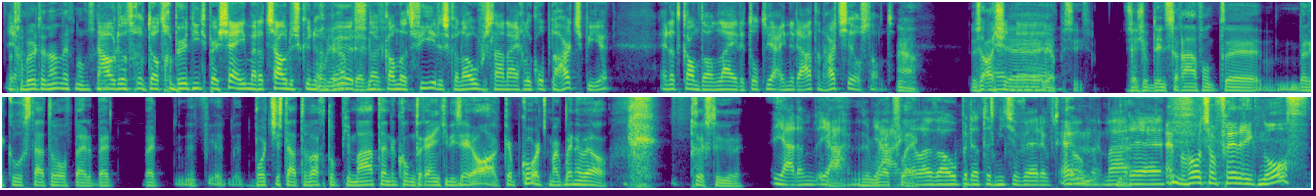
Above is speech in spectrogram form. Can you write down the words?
Ja. gebeurt er dan? Leg nog eens. Nou, dat, dat gebeurt niet per se, maar dat zou dus kunnen Oh gebeuren. dan kan dat virus kan overslaan eigenlijk op de hartspier. En dat kan dan leiden tot ja, inderdaad een hartstilstand. Ja. Dus als En, je, ja precies. Dus als je op dinsdagavond bij de kroeg staat of bij, de, bij, bij het- het bordje staat te wachten op je maat en dan komt er eentje die zegt, oh ik heb koorts, maar ik ben er wel. Terugsturen. Ja, dan, ja, Ja, dat is een ja, red flag. laten we hopen dat het niet zo ver hoeft te En- komen. Maar eh, En bijvoorbeeld zo'n Frederik Nolf,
